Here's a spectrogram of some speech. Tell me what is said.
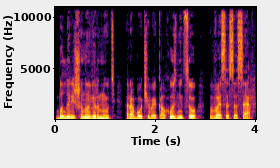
было решено вернуть рабочего и колхозницу в СССР.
